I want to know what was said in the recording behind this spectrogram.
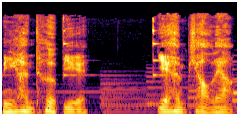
你很特别，也很漂亮。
